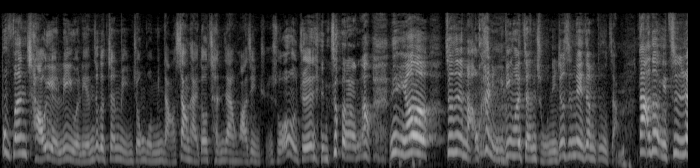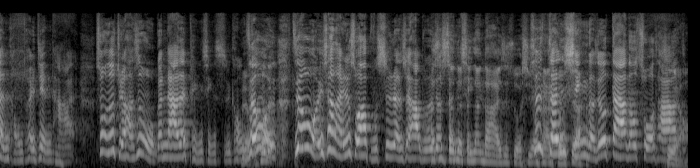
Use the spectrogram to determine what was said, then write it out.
不分朝野立委，连这个真民中国民党上台都称赞花敬群，说哦，我觉得你做的很好，你以后就是嘛，我看你一定会争除，你就是内政部长，大家都一致认同推荐他、哎，所以我就觉得好像是我跟大家在平行时空，只有我只有我一上来就说他不是认，所以他不是他就是真的称。赞他，还是说希望是真心的，就是大家都说他，啊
